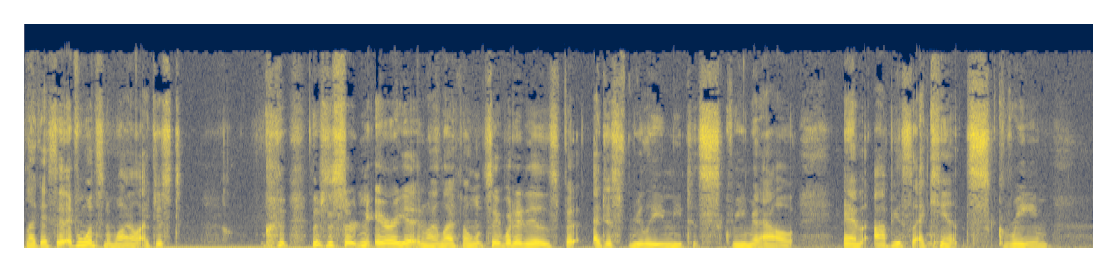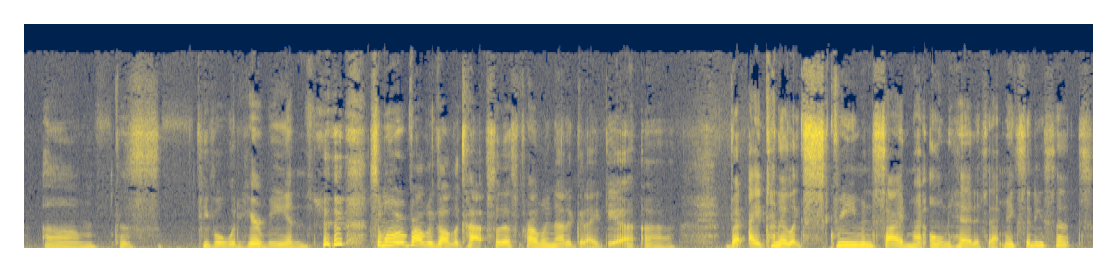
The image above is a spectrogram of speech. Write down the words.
like I said every once in a while I just there's a certain area in my life, I won't say what it is, but I just really need to scream it out. And obviously, I can't scream because um, people would hear me and someone would probably call the cops, so that's probably not a good idea. Uh, but I kind of like scream inside my own head, if that makes any sense.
